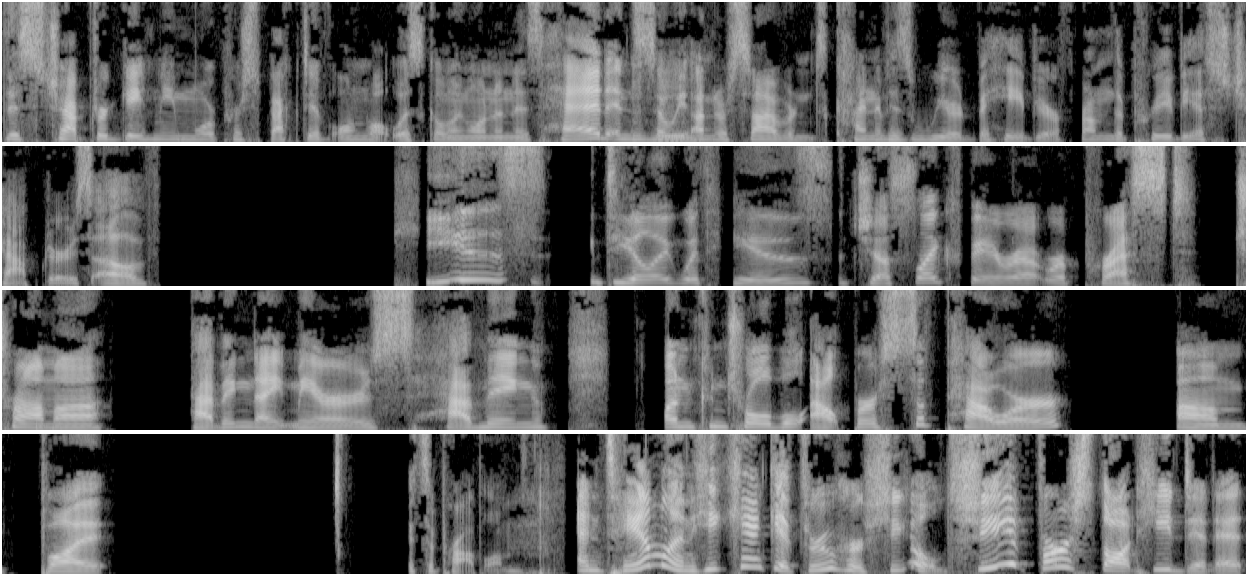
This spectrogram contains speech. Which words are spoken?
this chapter gave me more perspective on what was going on in his head, and so we Mhm. understand kind of his weird behavior from the previous chapters of he is dealing with his just like Feyre repressed trauma, having nightmares, having uncontrollable outbursts of power. Um, but it's a problem. And Tamlin, he can't get through her shield. She at first thought he did it,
